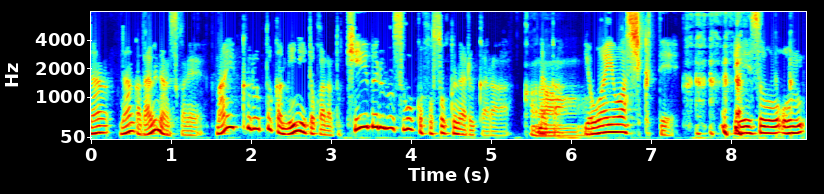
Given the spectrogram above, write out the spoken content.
な、なんかダメなんですかね。マイクロとかミニとかだとケーブルもすごく細くなるから、かななんか弱々しくて、映像音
